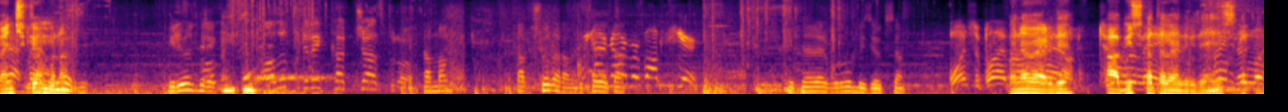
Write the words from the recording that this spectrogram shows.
Ben çıkıyorum buna. Biliyoruz direkt. Alıp direkt kaçacağız bro. Tamam. Kapışıyorlar ama dikkat et ha. İpneler vurur biz yoksa. Öne verdi. Abi üst kata verdi bir de en üst kata.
